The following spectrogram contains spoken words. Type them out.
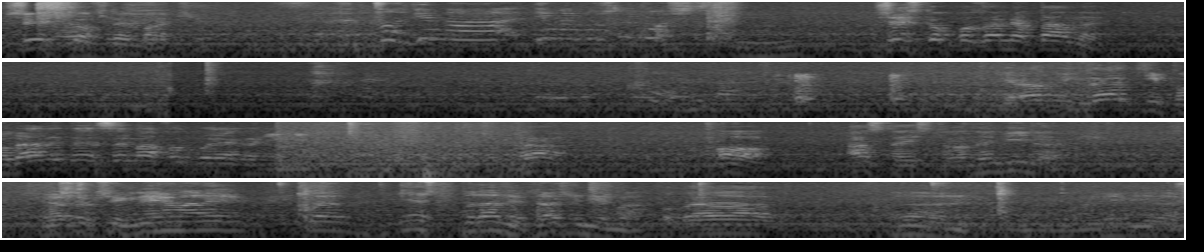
Wszystko w temacie. To nie ma, nie ma możliwości. Wszystko pozamiatane. Kurde. Kierownik zetnij, podany ten semafor, bo ja go nie widzę. Tak. O, a z tej strony widać. Ja to przygnęłem, ale jest podany, co czy nie ma? Podany. Nie widać.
